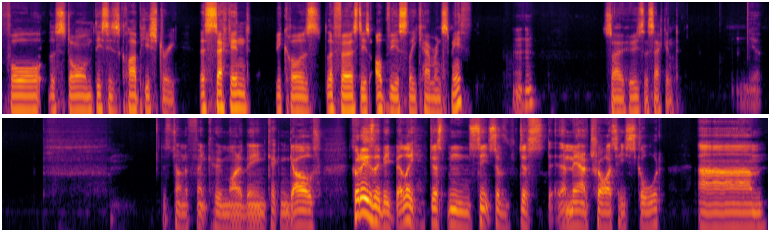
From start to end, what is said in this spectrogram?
for the Storm? This is club history. The second because the first is obviously Cameron Smith. Mm-hmm. So who's the second? Yeah. Just trying to think who might have been kicking goals. Could easily be Billy, just in sense of just the amount of tries he scored. Um,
